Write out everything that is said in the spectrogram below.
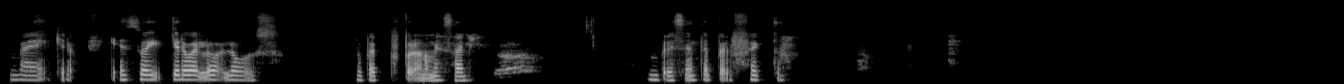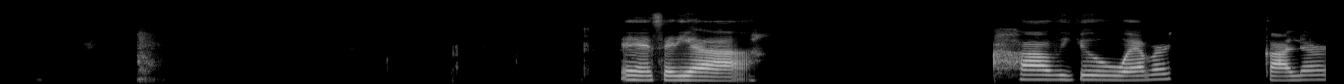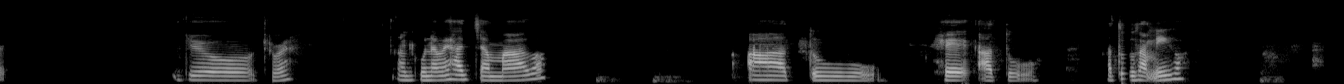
Vaya, quiero, que soy, quiero ver lo- los, los verbos, pero no me sale. En presente perfecto. Eh, sería Have you ever yo. ¿Alguna vez has llamado a tu a tu a tus amigos?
